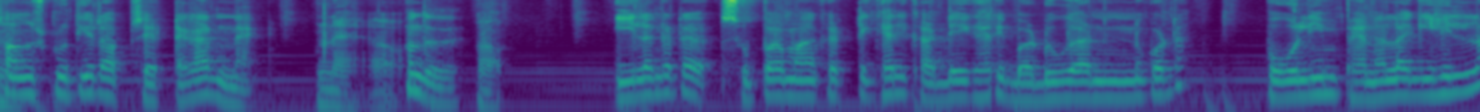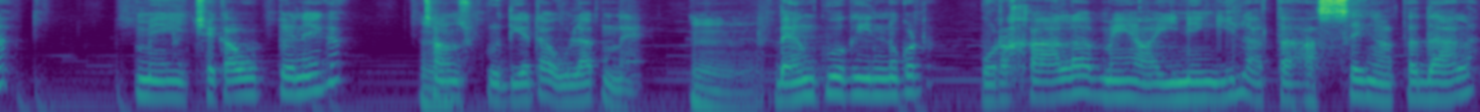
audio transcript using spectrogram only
සංස්කෘතියට අප්සෙට්ට ගන්න නෑ. හොඳද. ඊළඟට සුපමාකට්ටි හරි කඩේ හරි බඩු ගන්නකොට පෝලිම් පැනල ගිහිල්ල මේ චෙකවුට් වෙන එක සංස්කෘතියට අවුලක් නෑ. බැංකුවක ඉන්නකොට පොරකාලා මේ අයිනෙගිල් අත අස්සෙන් අත දාලා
